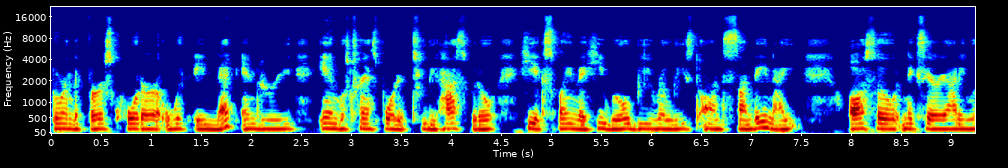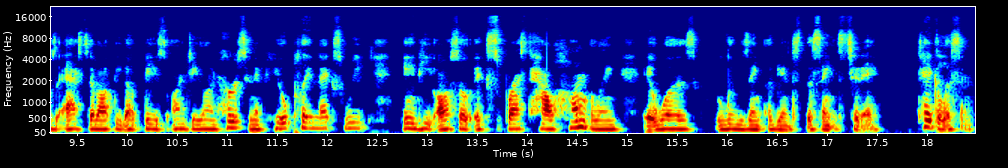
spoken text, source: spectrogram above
during the first quarter with a neck injury and was transported to the hospital. He explained that he will be released on Sunday night. Also, Nick Sirianni was asked about the updates on Jalen Hurts and if he'll play next week. And he also expressed how humbling it was losing against the Saints today. Take a listen.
